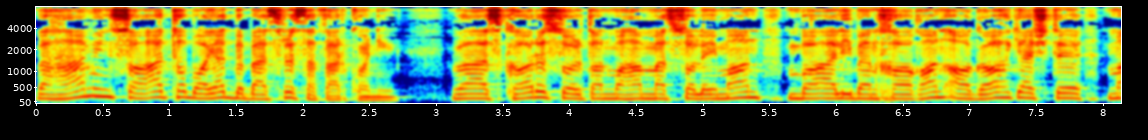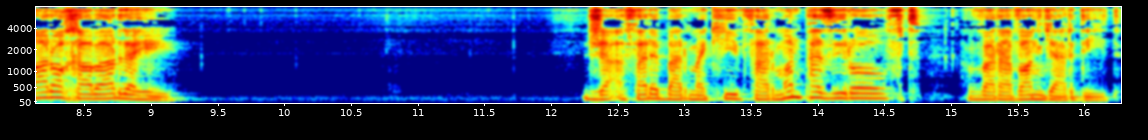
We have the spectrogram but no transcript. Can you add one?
و همین ساعت تو باید به بسره سفر کنی. و از کار سلطان محمد سلیمان با علی بن خاقان آگاه گشته مرا خبر دهی. جعفر برمکی فرمان پذیرفت و روان گردید.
